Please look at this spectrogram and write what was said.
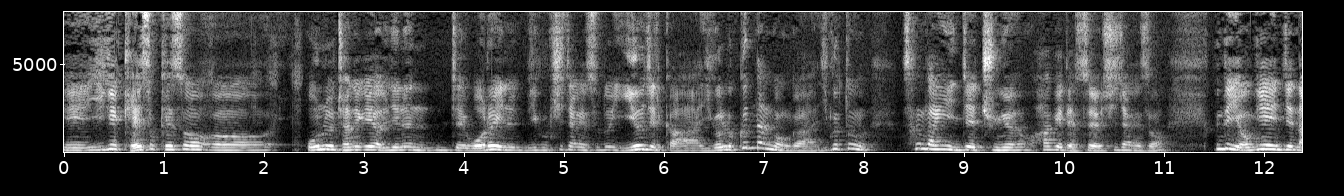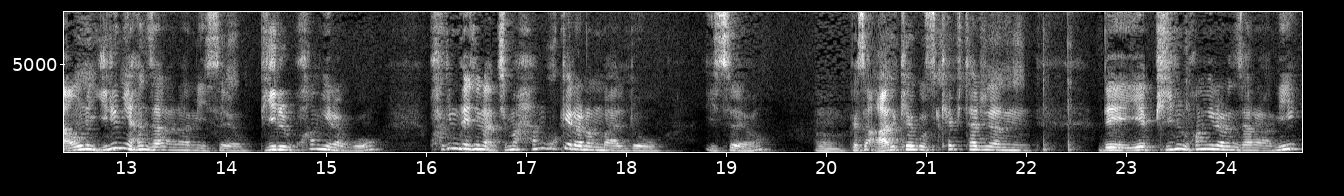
예, 이게 계속해서 어, 오늘 저녁에 열리는 이제 월요일 미국 시장에서도 이어질까? 이걸로 끝난 건가? 이것도 상당히 이제 중요하게 됐어요, 시장에서. 근데 여기에 이제 나오는 이름이 한 사람이 있어요. 빌 황이라고. 확인되지는 않지만 한국계라는 말도 있어요. 어, 그래서 아르케고스 캐피탈이라는 데에 빌 황이라는 사람이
